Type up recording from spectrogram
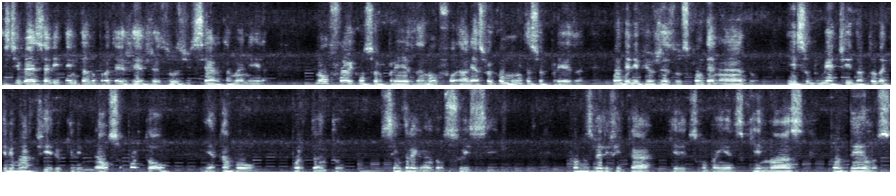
estivesse ali tentando proteger Jesus de certa maneira. Não foi com surpresa, não foi, aliás, foi com muita surpresa quando ele viu Jesus condenado e submetido a todo aquele martírio que ele não suportou e acabou, portanto, se entregando ao suicídio. Vamos verificar, queridos companheiros, que nós podemos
